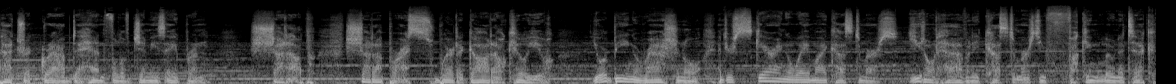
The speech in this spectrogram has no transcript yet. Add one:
Patrick grabbed a handful of Jimmy's apron. Shut up. Shut up, or I swear to God I'll kill you. You're being irrational, and you're scaring away my customers. You don't have any customers, you fucking lunatic.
